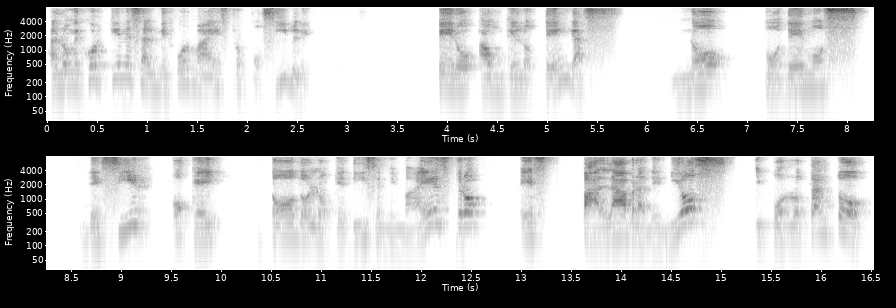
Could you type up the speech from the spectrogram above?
A lo mejor tienes al mejor maestro posible, pero aunque lo tengas, no podemos decir, ok, todo lo que dice mi maestro es palabra de Dios y por lo tanto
